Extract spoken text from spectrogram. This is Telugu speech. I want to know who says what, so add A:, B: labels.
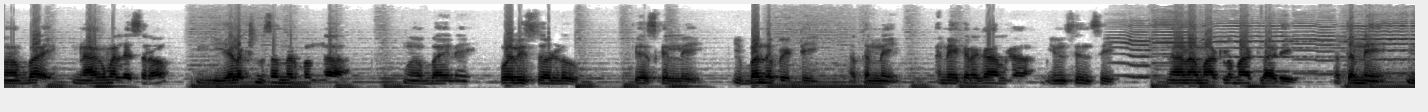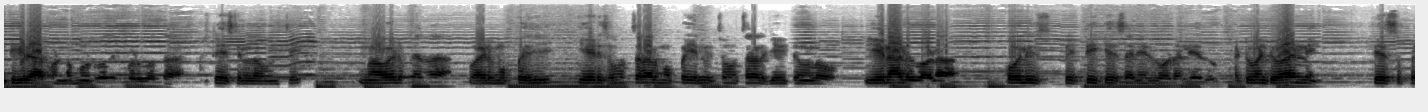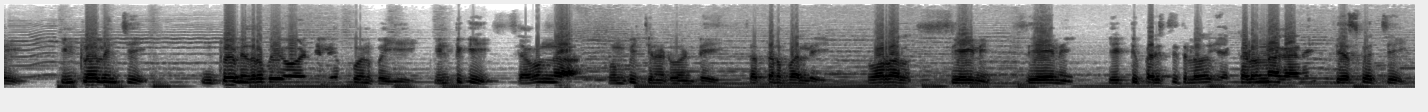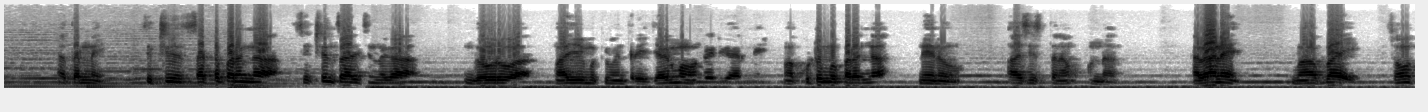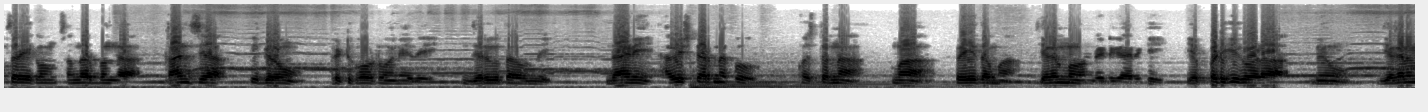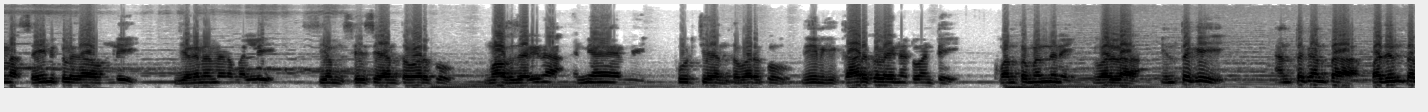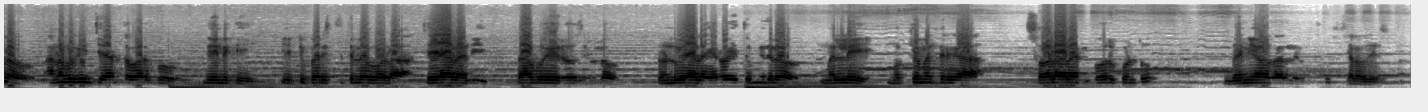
A: మా అబ్బాయి నాగమల్లేశ్వరరావు. ఈ ఎలక్షన్ సందర్భంగా మా అబ్బాయిని పోలీసు వాళ్ళు తీసుకెళ్ళి ఇబ్బంది పెట్టి అతన్ని అనేక రకాలుగా హింసించి నానా మాటలు మాట్లాడి అతన్ని ఇంటికి రాకుండా మూడు రోజులు పొడిపోత స్టేషన్లో ఉంచి మా వాడి మీద వాడి ముప్పై ఏడు సంవత్సరాలు ముప్పై ఎనిమిది సంవత్సరాల జీవితంలో ఏనాడు కూడా పోలీస్ పెట్టి కేసు అనేది కూడా లేదు. అటువంటి వాడిని తీసుకుపోయి ఇంట్లో నుంచి ఇంట్లో నిద్రపోయేవాడిని లేపుకొని పోయి ఇంటికి శవంగా పంపించినటువంటి సత్తనపల్లి రూరల్ సిఐని సిఐని ఎట్టి పరిస్థితిలో ఎక్కడున్నా కానీ తీసుకొచ్చి అతన్ని శిక్ష చట్టపరంగా శిక్షించాల్సిందిగా గౌరవ మాజీ ముఖ్యమంత్రి జగన్మోహన్ రెడ్డి గారిని మా కుటుంబ పరంగా నేను ఆశిస్తూ ఉన్నాను. అలానే మా అబ్బాయి సంవత్సరీకం సందర్భంగా కాంస్య విగ్రహం పెట్టుకోవటం అనేది జరుగుతూ ఉంది. దాని ఆవిష్కరణకు వస్తున్న మా ప్రియతమ జగన్మోహన్ రెడ్డి గారికి ఎప్పటికీ కూడా మేము జగనన్న సైనికులుగా ఉండి జగనన్నను మళ్ళీ సీఎం చేసేంత వరకు మాకు జరిగిన అన్యాయాన్ని పూడ్చేంత వరకు దీనికి కారకులైనటువంటి కొంతమందిని వాళ్ళ ఇంతకీ అంతకంత పదింతలు అనుభవించేంత వరకు దీనికి ఎట్టి పరిస్థితుల్లో కూడా చేయాలని రాబోయే రోజుల్లో రెండు వేల ఇరవై తొమ్మిదిలో మళ్ళీ ముఖ్యమంత్రిగా చూడాలని కోరుకుంటూ ధన్యవాదాలు సెలవు తీసుకుంటాను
